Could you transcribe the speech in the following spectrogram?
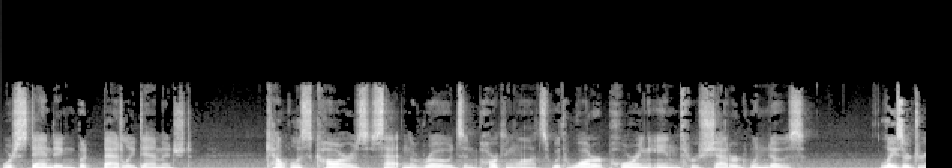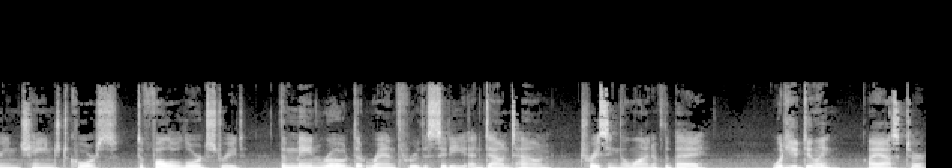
were standing but badly damaged. Countless cars sat in the roads and parking lots with water pouring in through shattered windows. Laserdream changed course to follow Lord Street, the main road that ran through the city and downtown, tracing the line of the bay. What are you doing? I asked her.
